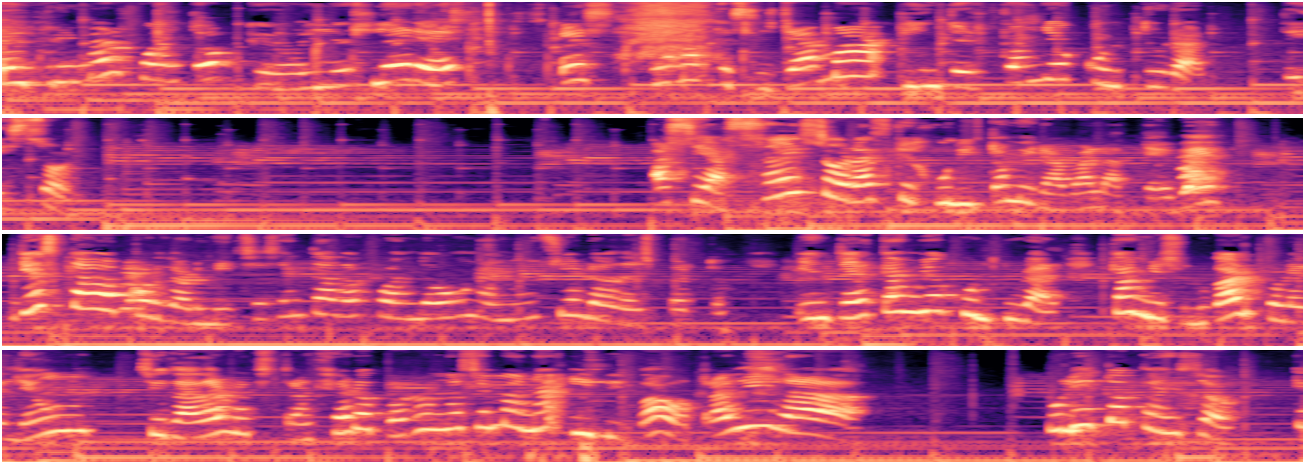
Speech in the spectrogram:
El primer cuento que hoy les leeré es uno que se llama Intercambio Cultural de Sol. Hacía seis horas que Julito miraba la TV. Ya estaba por dormirse sentado cuando un anuncio lo despertó. Intercambio cultural. Cambie su lugar por el de un ciudadano extranjero por una semana y viva otra vida. Julito pensó, qué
